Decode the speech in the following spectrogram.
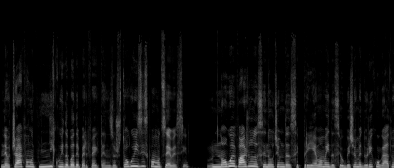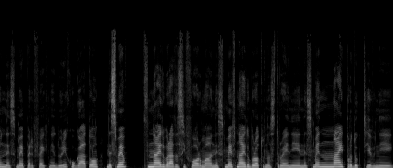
Не очаквам от никой да бъде перфектен. Защо го изисквам от себе си? Много е важно да се научим да се приемаме и да се обичаме дори когато не сме перфектни, дори когато не сме в най-добрата си форма, не сме в най-доброто настроение, не сме най-продуктивни.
